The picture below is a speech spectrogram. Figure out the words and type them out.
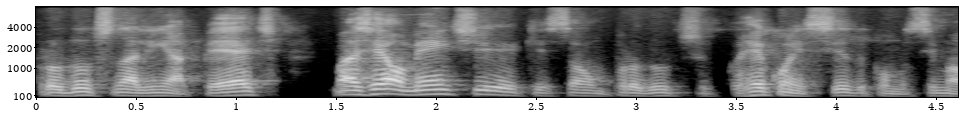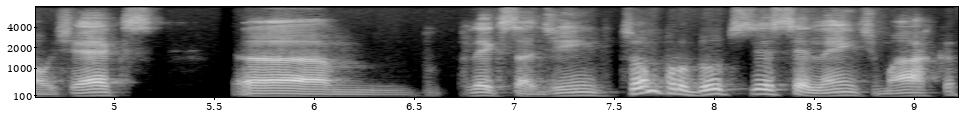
produtos na linha PET, mas realmente que são produtos reconhecidos como Simalgex, um, Plexadin, são produtos de excelente marca,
